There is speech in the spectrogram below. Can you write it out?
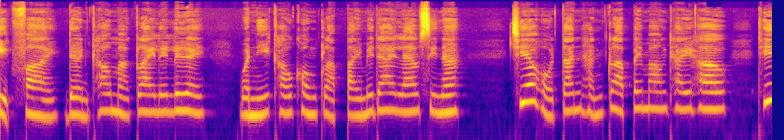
อีกฝ่ายเดินเข้ามาใกล้เรื่อยๆ วันนี้เขาคงกลับไปไม่ได้แล้วสินะ เชี่ยโหตันหันกลับไปมองไทเฮาที่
